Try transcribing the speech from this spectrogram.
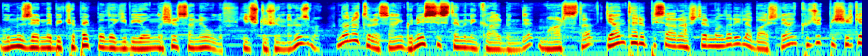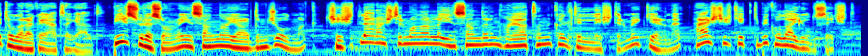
bunun üzerine bir köpek balığı gibi yoğunlaşırsa ne olur? Hiç düşündünüz mü? Nanotrasen güneş sisteminin kalbinde Mars'ta gen terapisi araştırmalarıyla başlayan küçük bir şirket olarak hayata geldi. Bir süre sonra insanlığa yardımcı olmak, çeşitli araştırmalarla insanların hayatını kalitelileştirmek yerine her şirket gibi kolay yolu seçti.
